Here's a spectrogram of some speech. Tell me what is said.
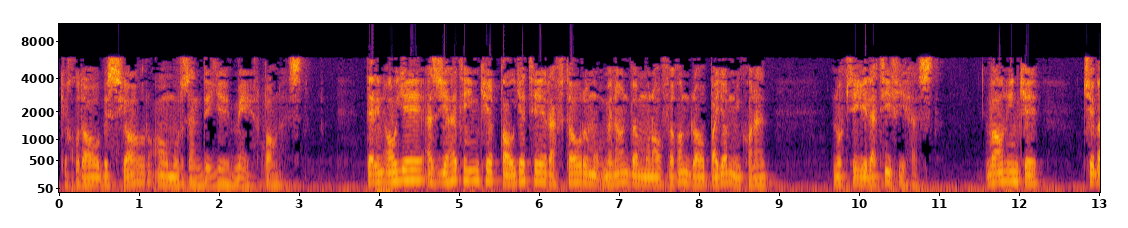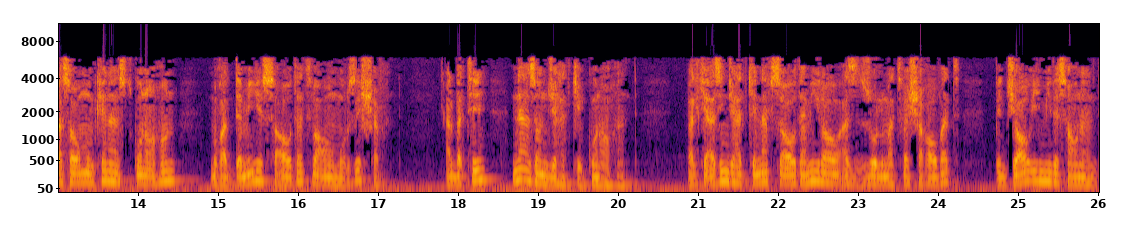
که خدا بسیار آمرزنده مهربان است. در این آیه از جهت اینکه قایت رفتار مؤمنان و منافقان را بیان می کند نکته لطیفی هست و آن اینکه چه بسا ممکن است گناهان مقدمه سعادت و آمرزش شوند. البته نه از آن جهت که گناهند بلکه از این جهت که نفس آدمی را از ظلمت و شقاوت به جایی میرسانند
